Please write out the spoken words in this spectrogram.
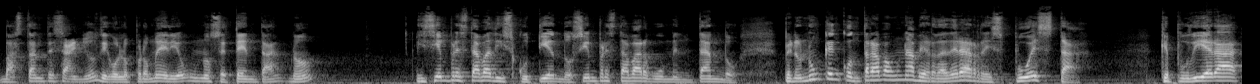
bastantes años, digo lo promedio, unos 70, ¿no? Y siempre estaba discutiendo, siempre estaba argumentando, pero nunca encontraba una verdadera respuesta que pudiera,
